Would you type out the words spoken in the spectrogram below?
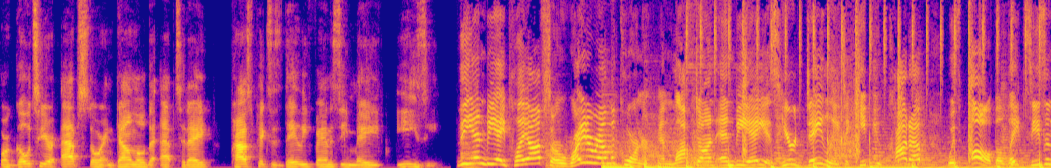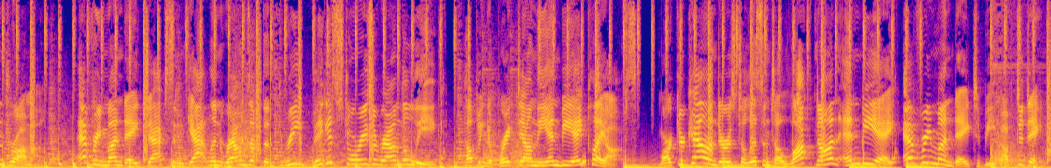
or go to your app store and download the app today. Prize Picks is daily fantasy made easy. The NBA playoffs are right around the corner, and Locked On NBA is here daily to keep you caught up with all the late season drama. Every Monday, Jackson Gatlin rounds up the three biggest stories around the league, helping to break down the NBA playoffs. Mark your calendars to listen to Locked On NBA every Monday to be up to date.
